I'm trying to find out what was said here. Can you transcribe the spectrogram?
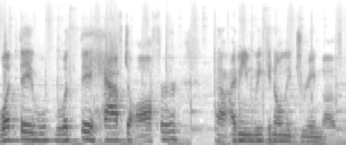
what they what they have to offer, uh, I mean, we can only dream of.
